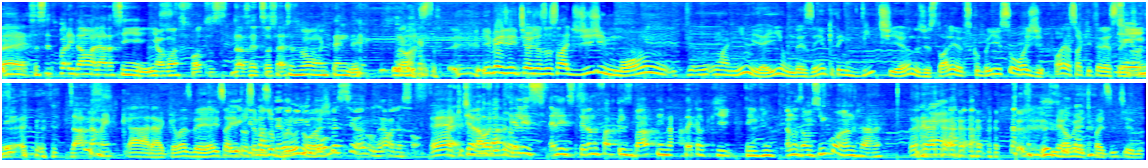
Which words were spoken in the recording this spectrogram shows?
é, se vocês forem dar uma olhada assim em algumas fotos das redes sociais, vocês vão entender. Nossa. E bem, gente, hoje nós vamos falar de Digimon, um, um anime aí, um desenho que tem 20 anos de história e eu descobri isso hoje. Olha só que interessante. Né? Exatamente. Caraca, mas bem, é isso aí. E que Trouxemos tá o Bruno anime hoje. novo esse ano, né? Olha só. É, É, que tirando o fato que eles, eles. Tirando o fato que eles batem na tecla que tem 20 anos há uns 5 anos já, né? É, Realmente faz sentido.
